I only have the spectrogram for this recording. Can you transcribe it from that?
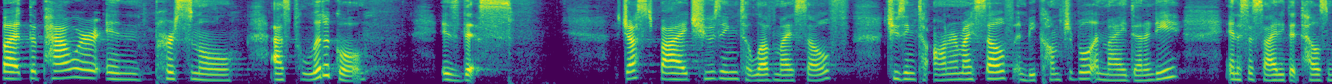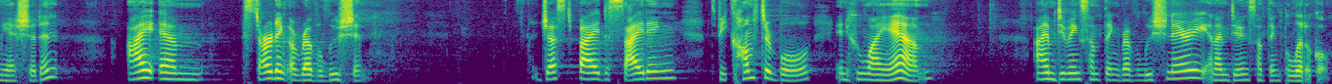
But the power in personal as political is this just by choosing to love myself, choosing to honor myself and be comfortable in my identity in a society that tells me I shouldn't, I am starting a revolution. Just by deciding to be comfortable in who I am, I'm doing something revolutionary and I'm doing something political.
